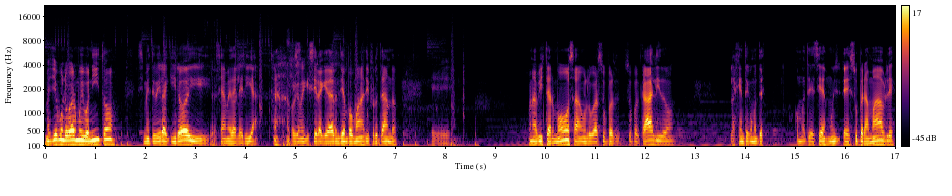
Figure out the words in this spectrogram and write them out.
me llevo a un lugar muy bonito. Si me tuviera que ir hoy, o sea, me dolería, porque me quisiera quedar un tiempo más disfrutando. Eh, una vista hermosa, un lugar súper súper cálido. La gente, como te, como te decía, es muy es súper amable.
